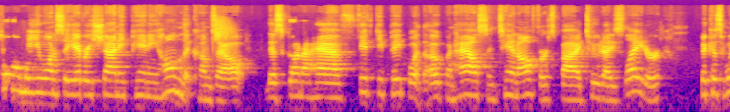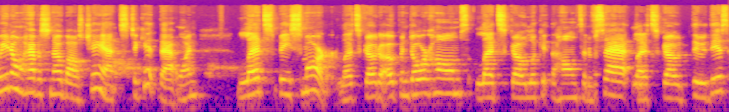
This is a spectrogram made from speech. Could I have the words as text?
tell me you want to see every shiny penny home that comes out that's going to have 50 people at the open house and 10 offers by two days later because we don't have a snowball's chance to get that one let's be smarter. Let's go to open door homes. Let's go look at the homes that have sat. Let's go through this.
